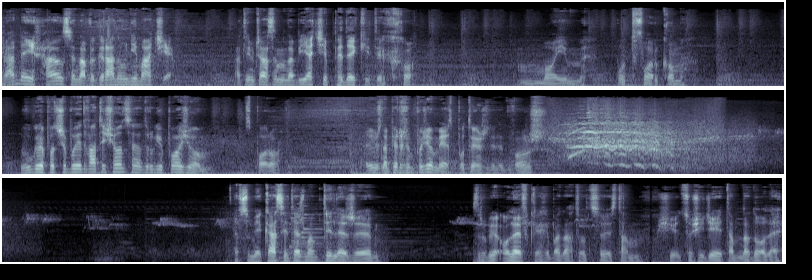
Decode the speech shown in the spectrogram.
Żadnej szansy na wygraną nie macie. A tymczasem nabijacie pedeki tylko moim potworkom. W ogóle potrzebuję 2000 na drugi poziom. Sporo. A już na pierwszym poziomie jest potężny ten wąż. A w sumie kasy też mam tyle, że Zrobię olewkę chyba na to, co jest tam, co się dzieje tam na dole.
